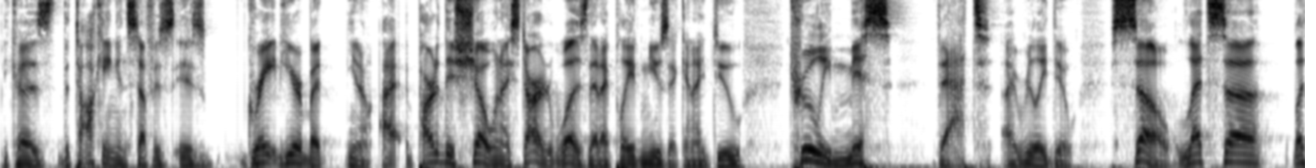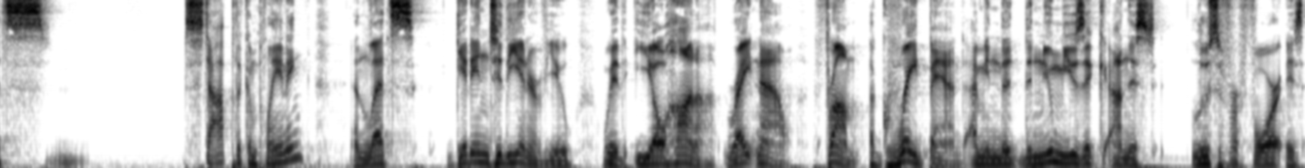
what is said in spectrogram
because the talking and stuff is is great here, but you know, I part of this show when I started was that I played music and I do truly miss that. I really do. So, let's uh let's stop the complaining and let's get into the interview with Johanna right now from a great band. I mean, the, the new music on this Lucifer 4 is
